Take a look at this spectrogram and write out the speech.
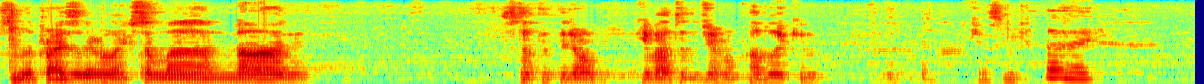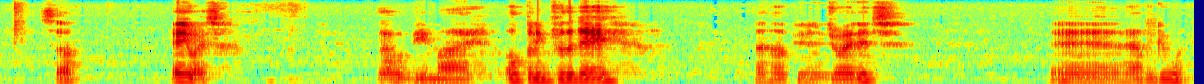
Some of the prizes there were like some uh, non stuff that they don't give out to the general public, and see. Hi. So, anyways, that would be my opening for the day. I hope you enjoyed it, and have a good one.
